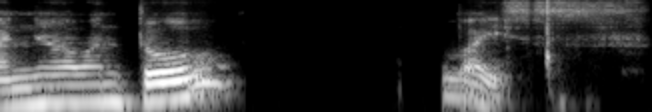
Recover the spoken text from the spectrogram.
Panyawanto wise.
